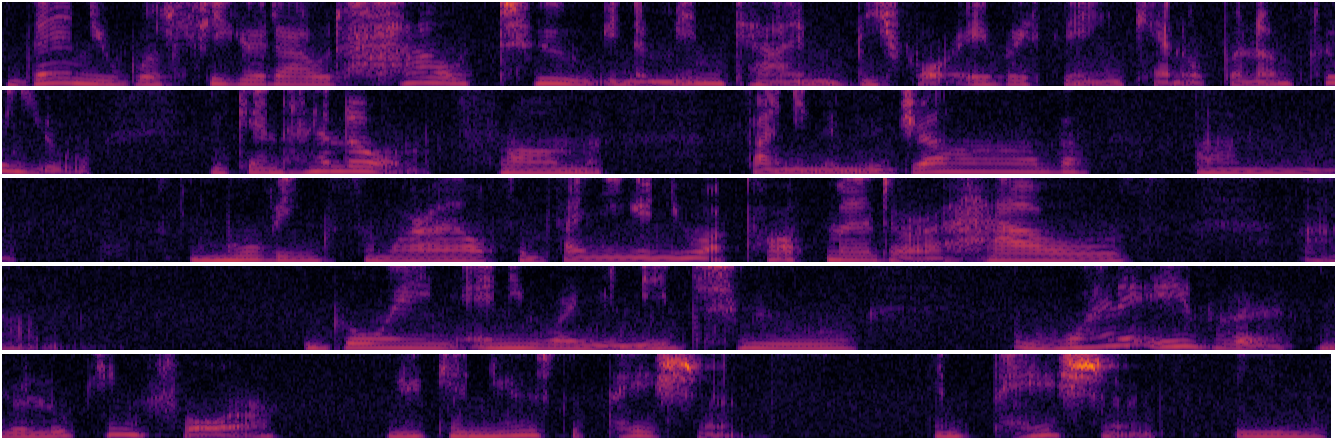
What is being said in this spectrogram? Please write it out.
Then you will figure out how to, in the meantime, before everything can open up for you, you can handle from finding a new job, um, moving somewhere else and finding a new apartment or a house, um, going anywhere you need to, whatever you're looking for, you can use the patience. And patience is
